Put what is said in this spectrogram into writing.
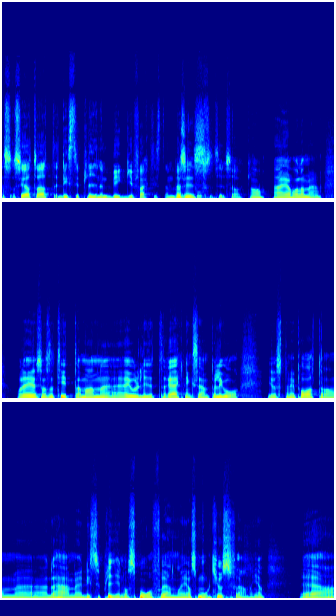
så, så jag tror att disciplinen bygger faktiskt en väldigt Precis. positiv sak. Ja, ja, jag håller med. Och det är så, så tittar man, eh, jag gjorde ett litet räkneexempel igår, just när vi pratade om eh, det här med disciplin och små förändringar, små kursförändringar. Eh,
